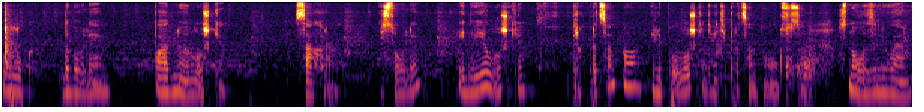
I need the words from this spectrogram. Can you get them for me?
в лук добавляем по одной ложке сахара и соли и 2 ложки трехпроцентного или пол ложки 9% уксуса. Снова заливаем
